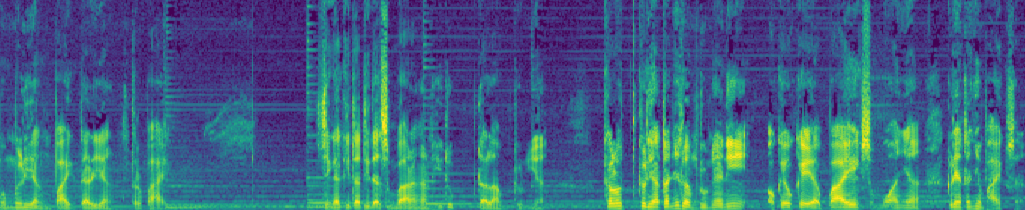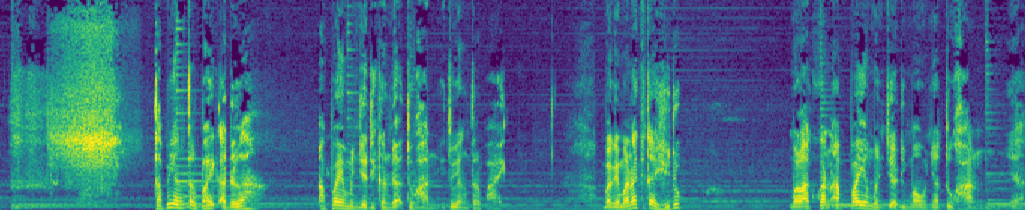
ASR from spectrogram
memilih yang baik dari yang terbaik, sehingga kita tidak sembarangan hidup dalam dunia. Kalau kelihatannya dalam dunia ini oke-oke ya, baik semuanya, kelihatannya baik. Tapi yang terbaik adalah apa yang menjadi kehendak Tuhan, itu yang terbaik. Bagaimana kita hidup melakukan apa yang menjadi maunya Tuhan ya.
